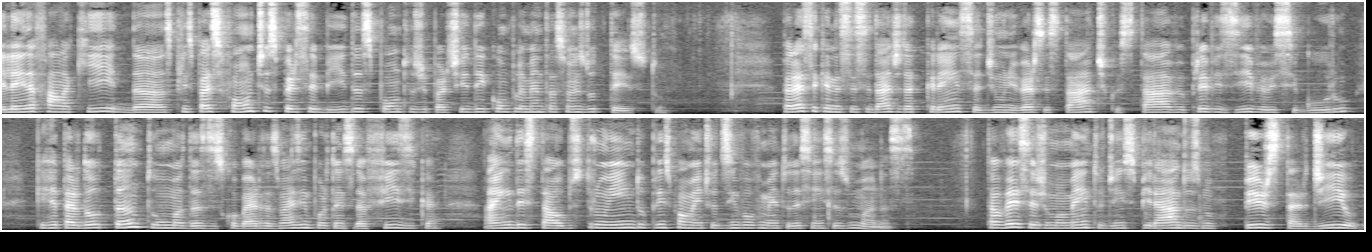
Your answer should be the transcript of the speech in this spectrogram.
Ele ainda fala aqui das principais fontes percebidas, pontos de partida e complementações do texto. Parece que a necessidade da crença de um universo estático, estável, previsível e seguro, que retardou tanto uma das descobertas mais importantes da física, ainda está obstruindo principalmente o desenvolvimento das ciências humanas. Talvez seja o momento de, inspirados no Peirce tardio,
